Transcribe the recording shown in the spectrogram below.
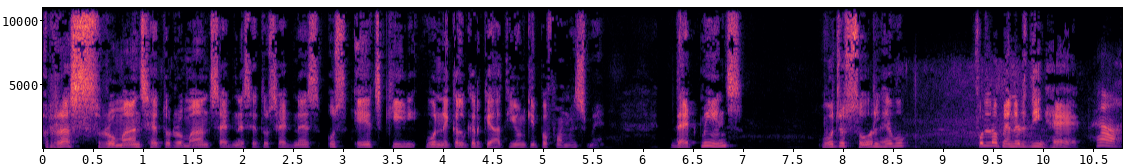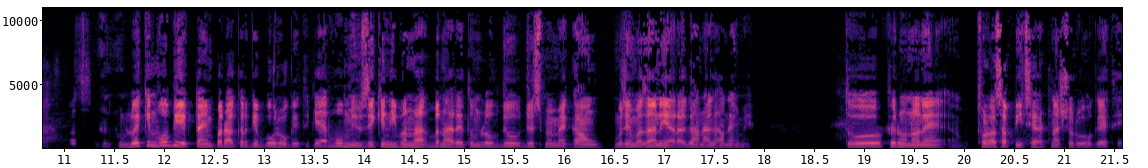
रस रोमांस है तो रोमांस सैडनेस है तो सैडनेस उस एज की वो निकल करके आती है उनकी परफॉर्मेंस में दैट मीन्स वो जो सोल है वो फुल ऑफ़ एनर्जी है। हाँ. लेकिन वो भी एक टाइम पर आकर के बोर हो गई थी कि यार वो म्यूज़िक ही नहीं बना बना रहे तुम लोग जो जिसमें मैं गाऊं। मुझे मज़ा नहीं आ रहा गाना गाने में। तो फिर उन्होंने थोड़ा सा पीछे हटना शुरू हो गए थे।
